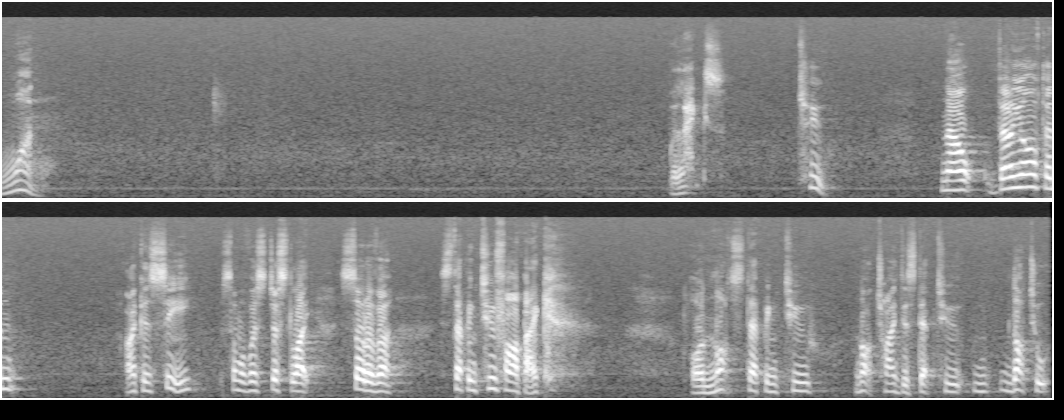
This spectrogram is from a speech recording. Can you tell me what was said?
One. relax. Two. Now, very often I can see some of us just like sort of a stepping too far back or not stepping too, not trying to step too, not to,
